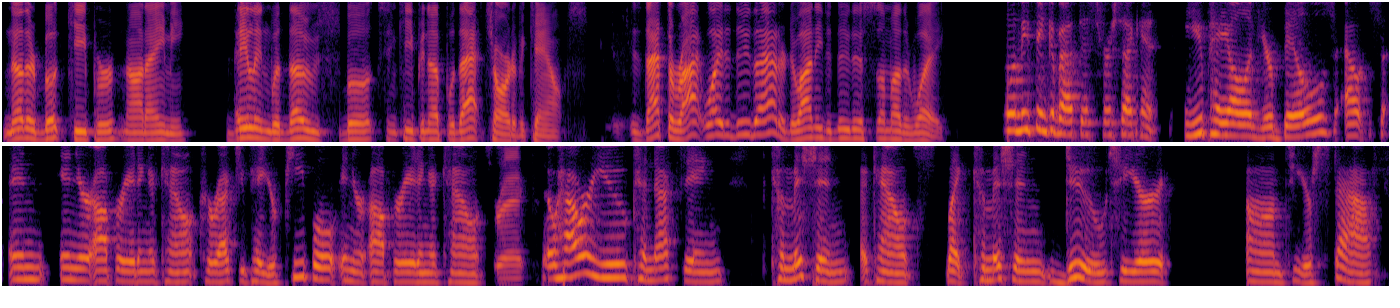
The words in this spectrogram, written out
another bookkeeper, not Amy, dealing with those books and keeping up with that chart of accounts. Is that the right way to do that, or do I need to do this some other way? So let me think about this for a second. You pay all of your bills out in in your operating account, correct? You pay your people in your operating accounts. Correct. So how are you connecting commission accounts like commission due to your um, to your staff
